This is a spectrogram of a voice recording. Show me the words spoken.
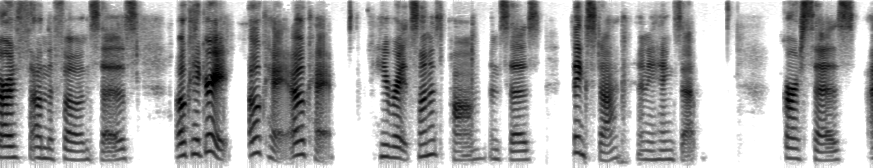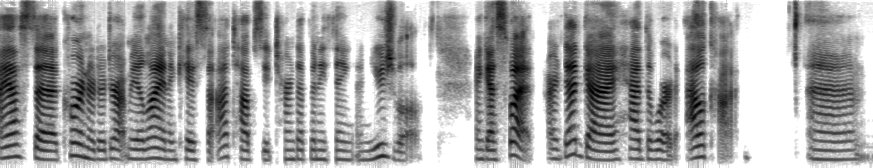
Garth on the phone says, Okay, great. Okay, okay. He writes on his palm and says, Thanks, Doc. And he hangs up. Garth says, I asked the coroner to drop me a line in case the autopsy turned up anything unusual. And guess what? Our dead guy had the word Alcott um,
